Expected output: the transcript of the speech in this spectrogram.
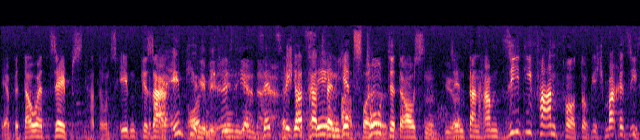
Er bedauert selbst, hat er uns eben gesagt. Herr Stadtrat, wenn jetzt Tote draußen sind, dann haben Sie die Verantwortung. Ich mache Sie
